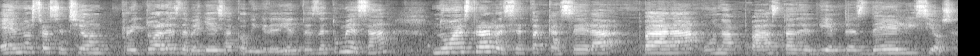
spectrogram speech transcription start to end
en nuestra sección Rituales de Belleza con ingredientes de tu mesa nuestra receta casera para una pasta de dientes deliciosa.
